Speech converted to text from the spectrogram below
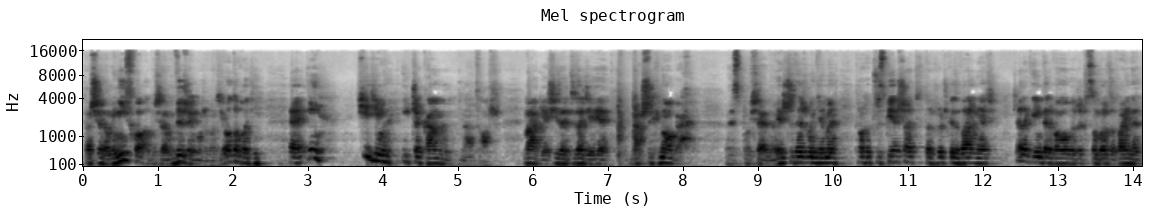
Znaczy siadamy nisko albo siadamy wyżej, może bardziej o to chodzi. E, I siedzimy i czekamy na to, aż magia się zadzieje w naszych nogach bezpośrednio. Jeszcze też będziemy trochę przyspieszać, troszeczkę zwalniać. Ale takie interwałowe rzeczy są bardzo fajne,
